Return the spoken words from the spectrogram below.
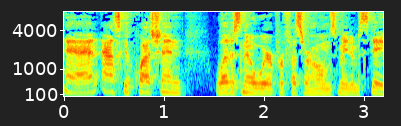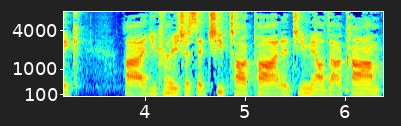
and ask a question, let us know where Professor Holmes made a mistake Uh, you can reach us at cheaptalkpod at gmail.com,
